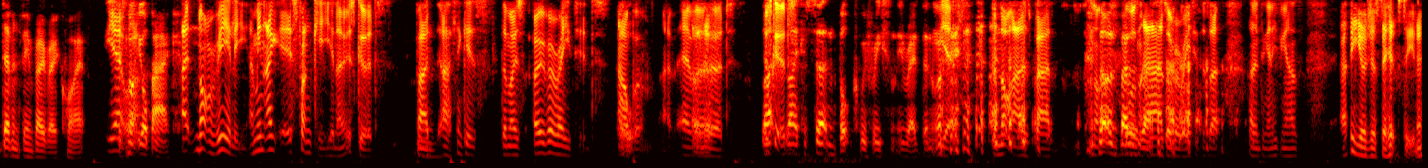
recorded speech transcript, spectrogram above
Devon's been very, very quiet. Yeah, it's well, not your bag. I, not really. I mean, I, it's funky, you know, it's good, but Hmm. I think it's the most overrated Oh. album I've ever Oh, no. heard. It's Like, good, Like a certain book we've recently read, then. yes, but not as bad. Not, Not as bad it wasn't that. as overrated as that. I don't think anything has. I think you're just a hipster, you know.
